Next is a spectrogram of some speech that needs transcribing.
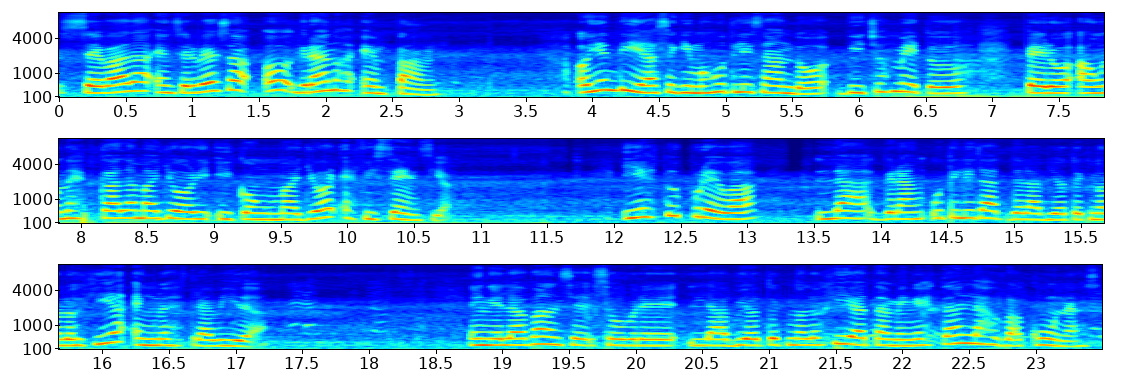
cebada en cerveza o granos en pan. Hoy en día seguimos utilizando dichos métodos, pero a una escala mayor y con mayor eficiencia. Y esto prueba la gran utilidad de la biotecnología en nuestra vida. En el avance sobre la biotecnología también están las vacunas.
